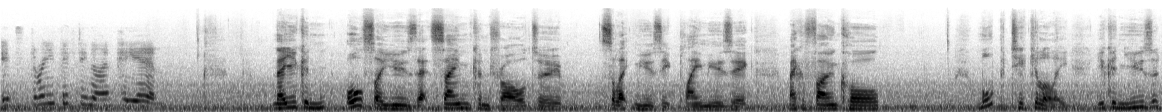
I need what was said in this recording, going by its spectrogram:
It's 3.59 p.m. Now you can also use that same control to select music, play music, make a phone call. More particularly, you can use it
